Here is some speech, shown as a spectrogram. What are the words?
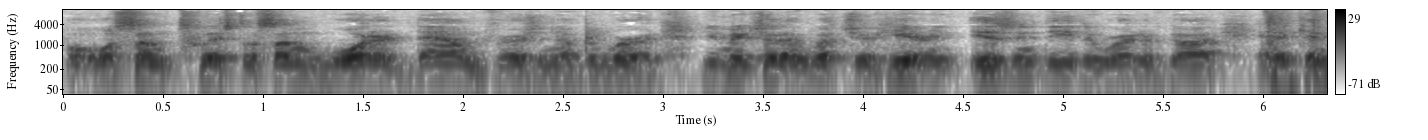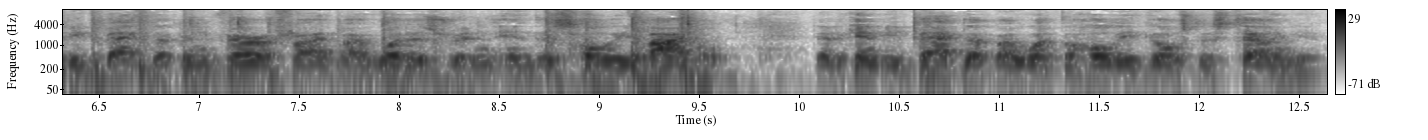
or, or some twist or some watered down version of the word. You make sure that what you're hearing is indeed the word of God and it can be backed up and verified by what is written in this holy Bible. That it can be backed up by what the Holy Ghost is telling you.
